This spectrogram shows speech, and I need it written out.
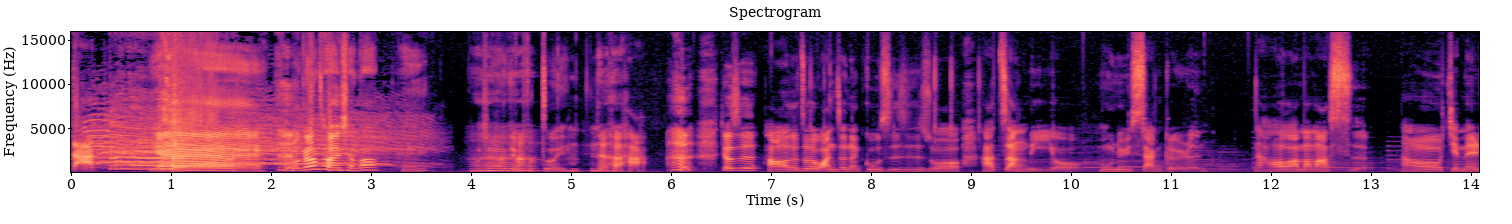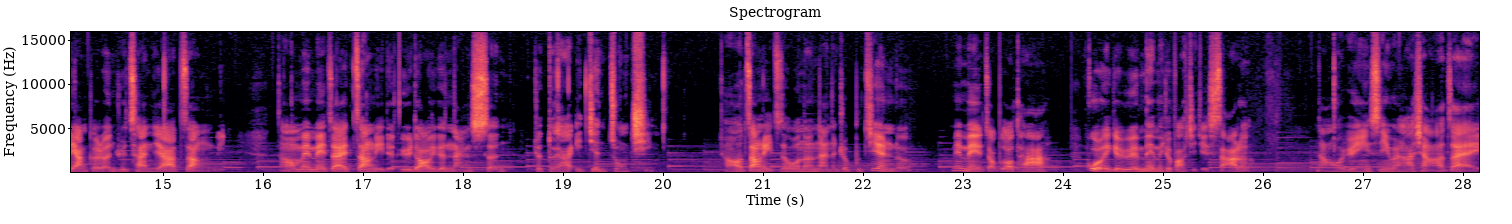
答对。了，耶！我刚突然想到，哎，好像有点不对。就是好那，这个完整的故事是说，他葬礼有母女三个人，然后他妈妈死了，然后姐妹两个人去参加葬礼，然后妹妹在葬礼的遇到一个男生，就对他一见钟情，然后葬礼之后那个男的就不见了，妹妹也找不到他。过了一个月，妹妹就把姐姐杀了，然后原因是因为她想要再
